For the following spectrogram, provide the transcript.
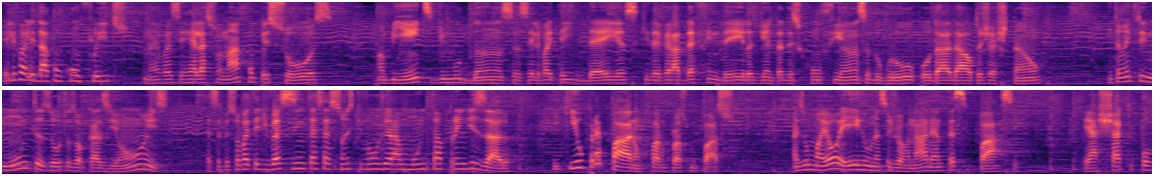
ele vai lidar com conflitos, né, vai se relacionar com pessoas, ambientes de mudanças, ele vai ter ideias que deverá defendê-las diante da desconfiança do grupo ou da, da autogestão. Então, entre muitas outras ocasiões, essa pessoa vai ter diversas interseções que vão gerar muito aprendizado e que o preparam para o próximo passo. Mas o maior erro nessa jornada é antecipar-se. É achar que por,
